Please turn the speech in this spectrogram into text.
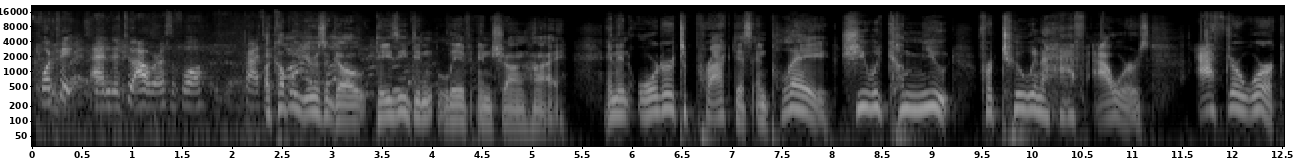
for trip and two hours for practice. A couple years ago, Daisy didn't live in Shanghai. And in order to practice and play, she would commute for two and a half hours after work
